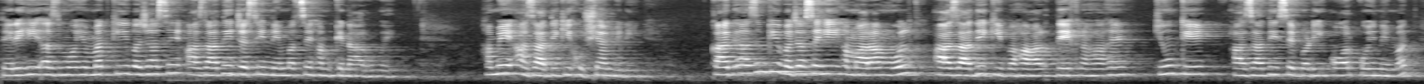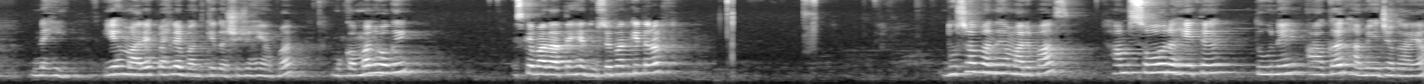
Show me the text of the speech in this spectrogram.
तेरी ही अज़म हिम्मत की वजह से आज़ादी जैसी नेमत से हमकिनार हुए। हमें आज़ादी की खुशियाँ मिली। कायद अज़म की वजह से ही हमारा मुल्क आज़ादी की बहार देख रहा है, क्योंकि आज़ादी से बड़ी और कोई नेमत नहीं। ये हमारे पहले बंद की जो है, यहाँ पर मुकम्मल हो गई। इसके बाद आते हैं दूसरे बंद की तरफ़। दूसरा बंद है हमारे पास, हम सो रहे थे, तूने आकर हमें जगाया,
